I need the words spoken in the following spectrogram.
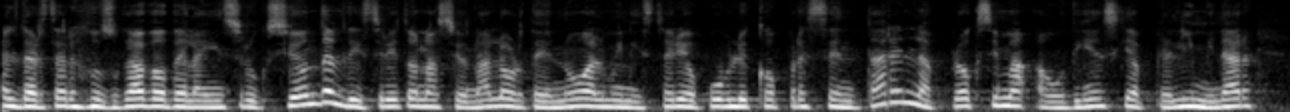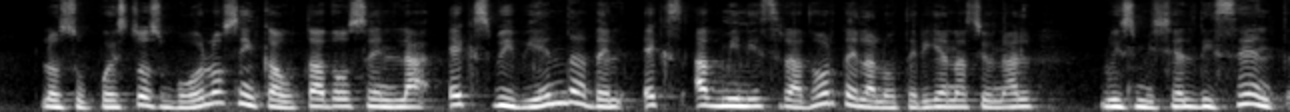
El tercer juzgado de la instrucción del Distrito Nacional ordenó al Ministerio Público presentar en la próxima audiencia preliminar los supuestos bolos incautados en la ex vivienda del ex administrador de la Lotería Nacional, Luis Michel Dicent,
